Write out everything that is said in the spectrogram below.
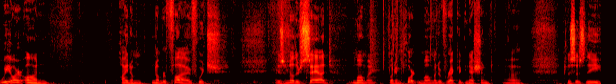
We are on item number five, which is another sad moment, but important moment of recognition. Uh, This is the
